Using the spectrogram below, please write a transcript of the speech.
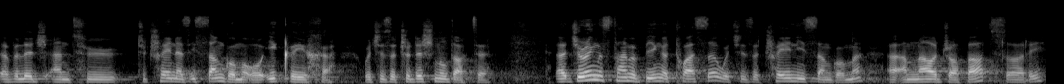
a village and to, to train as Isangoma or Igqirha, which is a traditional doctor. Uh, during this time of being a Twasa, which is a trainee Sangoma, uh, I'm now a dropout, sorry,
